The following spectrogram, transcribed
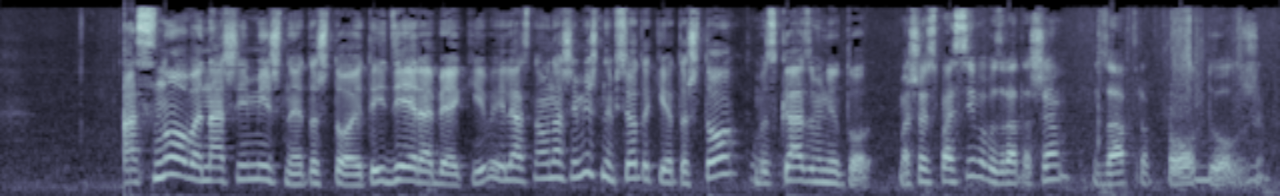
основа нашей Мишны это что? Это идея Раби Акивы, или основа нашей Мишны все-таки это что? Высказывание Торы. Большое спасибо, Безрат Ашем. Завтра продолжим.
